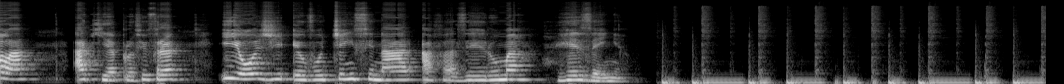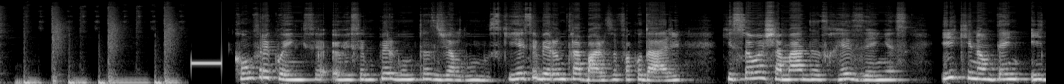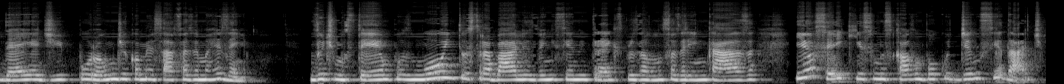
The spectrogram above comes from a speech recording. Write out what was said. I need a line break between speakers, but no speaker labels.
Olá, aqui é a Prof. Fran e hoje eu vou te ensinar a fazer uma resenha. Com frequência eu recebo perguntas de alunos que receberam trabalhos da faculdade que são as chamadas resenhas e que não têm ideia de por onde começar a fazer uma resenha. Nos últimos tempos, muitos trabalhos vêm sendo entregues para os alunos fazerem em casa e eu sei que isso nos causa um pouco de ansiedade.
